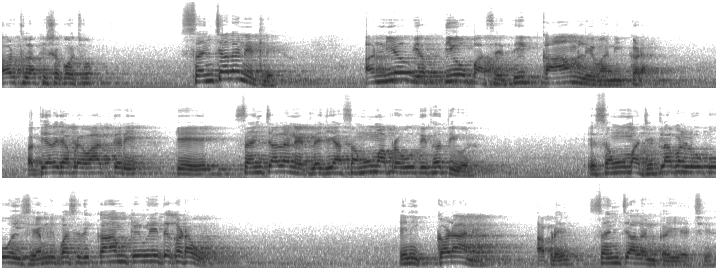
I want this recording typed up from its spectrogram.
અર્થ લખી શકો છો. સંચાલન એટલે અન્ય વ્યક્તિઓ પાસેથી કામ લેવાની કળા. અત્યારે જ આપણે વાત કરી કે સંચાલન એટલે જ્યાં સમૂહમાં પ્રવૃત્તિ થતી હોય એ સમૂહમાં જેટલા પણ લોકો હોય છે, એમની પાસેથી કામ કેવી રીતે કઢાવવું? એની કળાને આપણે સંચાલન કહીએ છીએ.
